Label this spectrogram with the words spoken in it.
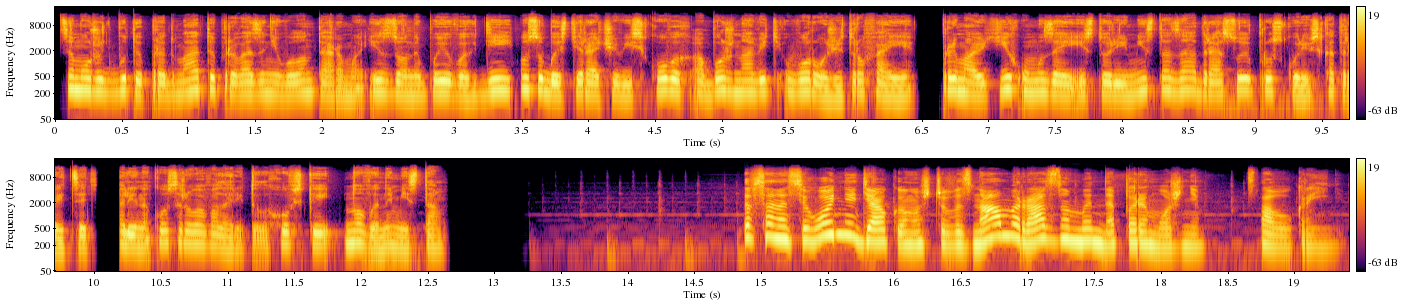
Це можуть бути предмети, привезені волонтерами із зони бойових дій, особисті речі військових або ж навіть ворожі трофеї. Приймають їх у музеї історії міста за адресою Проскурівська 30. Аліна Косарева, Валерій Телеховський. Новини міста. Це все на сьогодні. Дякуємо, що ви з нами. Разом ми непереможні. Слава Україні!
